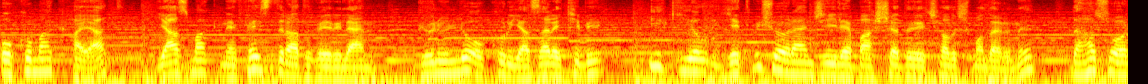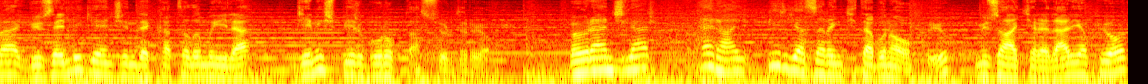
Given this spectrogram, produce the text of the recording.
Okumak Hayat, Yazmak Nefestir adı verilen gönüllü okur yazar ekibi ilk yıl 70 öğrenciyle başladığı çalışmalarını daha sonra 150 gencin de katılımıyla geniş bir grupla sürdürüyor. Öğrenciler her ay bir yazarın kitabını okuyup müzakereler yapıyor,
